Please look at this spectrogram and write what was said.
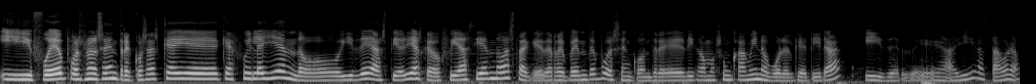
Y fue, pues no sé, entre cosas que, que, fui leyendo, ideas, teorías que fui haciendo, hasta que de repente pues encontré, digamos, un camino por el que tirar y desde allí hasta ahora.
